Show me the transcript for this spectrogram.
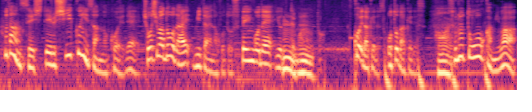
普段接している飼育員さんの声で調子はどうだい？みたいなことをスペイン語で言ってもらうと、声だけです。音だけです、はい。すると狼は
